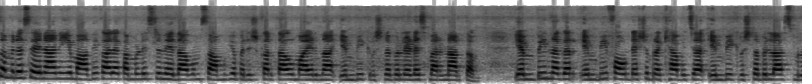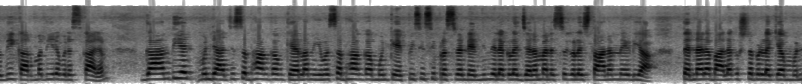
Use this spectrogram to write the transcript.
സമര സേനാനിയും ആദ്യകാല കമ്മ്യൂണിസ്റ്റ് നേതാവും സാമൂഹ്യ പരിഷ്കർത്താവുമായിരുന്ന എം പി കൃഷ്ണപിള്ളയുടെ സ്മരണാർത്ഥം M P Nagar M P foundation പ്രഖ്യാപിച്ച എം പി കൃഷ്ണപിള്ള സ്മൃതി കർമ്മധീര പുരസ്കാരം ഗാന്ധിയൻ മുൻ രാജ്യസഭാംഗം കേരള നിയമസഭാംഗം മുൻ K P C C president എന്നീ നിലകളിൽ ജനമനസ്സുകളിൽ സ്ഥാനം നേടിയ തെന്നല ബാലകൃഷ്ണപിള്ളയ്ക്ക് മുൻ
